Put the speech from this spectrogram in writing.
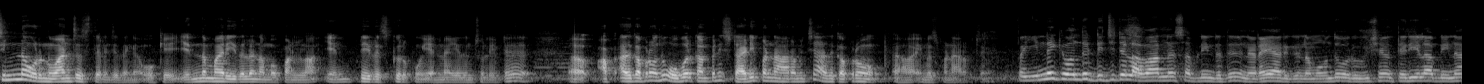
சின்ன ஒரு நுவான்சஸ் தெரிஞ்சதுங்க. ஓகே எந்த மாதிரி இதில் நம்ம பண்ணலாம்? எப்படி ரிஸ்க் இருக்கும்? என்ன ஏதுன்னு சொல்லிட்டு அப் அதுக்கப்புறம் வந்து ஒவ்வொரு கம்பெனி ஸ்டடி பண்ண ஆரம்பித்து அதுக்கப்புறம் இன்வெஸ்ட் பண்ண ஆரம்பிச்சேங்க. இப்போ இன்னைக்கு வந்து டிஜிட்டல் அவேர்னஸ் அப்படின்றது நிறையா இருக்குது நம்ம வந்து ஒரு விஷயம் தெரியல அப்படின்னா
